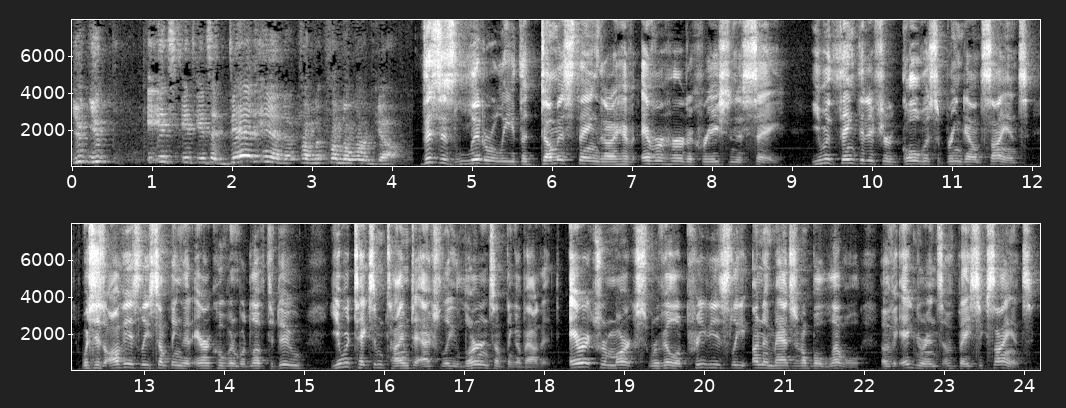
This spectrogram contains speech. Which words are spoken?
You, you, it's, it, it's a dead end from, from the word go. This is literally the dumbest thing that I have ever heard a creationist say. You would think that if your goal was to bring down science, which is obviously something that Eric Hovind would love to do, you would take some time to actually learn something about it. Eric's remarks reveal a previously unimaginable level of ignorance of basic science.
